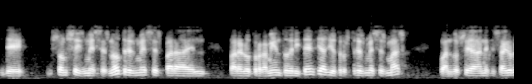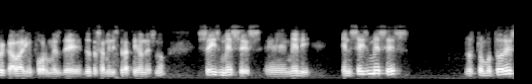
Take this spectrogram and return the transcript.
De son seis meses, ¿no? Tres meses para el para el otorgamiento de licencias y otros tres meses más cuando sea necesario recabar informes de, otras administraciones, ¿no? Seis meses, eh, Meli. En seis meses los promotores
